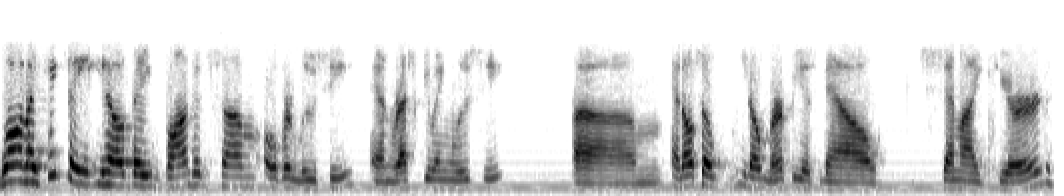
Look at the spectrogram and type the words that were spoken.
Well, and I think they, you know, they bonded some over Lucy and rescuing Lucy, um, and also, you know, Murphy is now semi-cured.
